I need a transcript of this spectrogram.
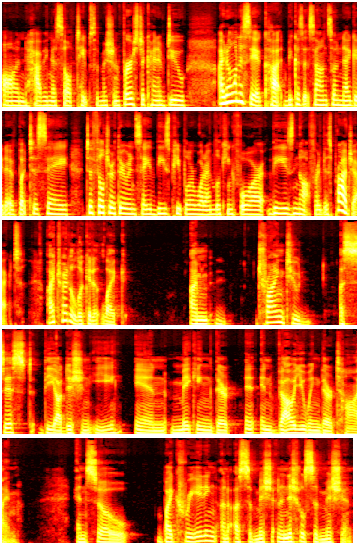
on having a self tape submission first to kind of do, I don't want to say a cut because it sounds so negative, but to say, to filter through and say, these people are what I'm looking for, these not for this project. I try to look at it like I'm trying to assist the auditionee in making their in, in valuing their time. And so by creating an, a submission, an initial submission,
